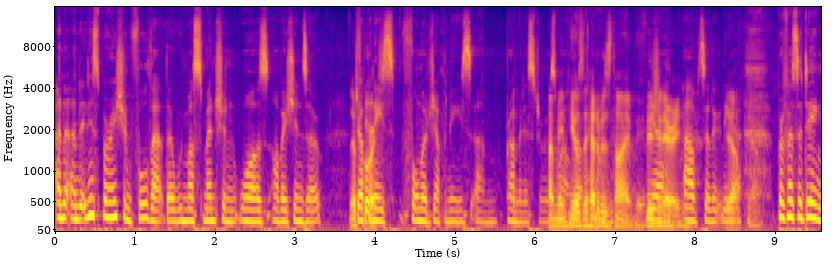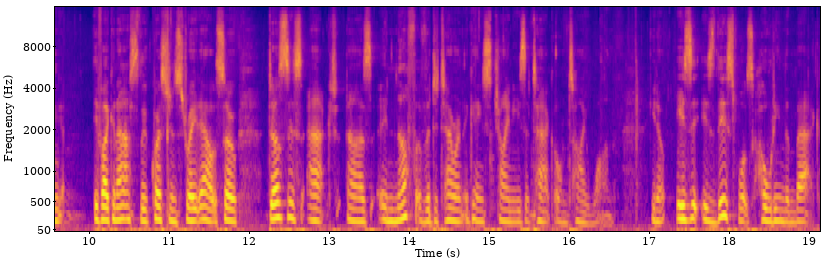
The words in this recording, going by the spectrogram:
and, and an inspiration for that, though, we must mention was Abe Shinzo. Of Japanese, course. former Japanese um, prime minister I mean, well. he was ahead of his time, visionary. Yeah, absolutely, yeah. yeah. Professor Ding, if I can ask the question straight out, so does this act as enough of a deterrent against Chinese attack on Taiwan? You know, is, it, is this what's holding them back?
